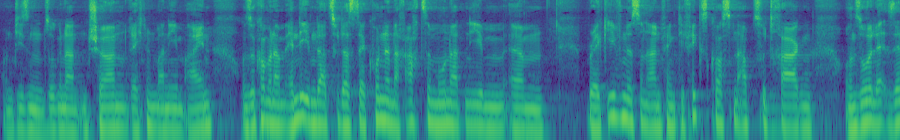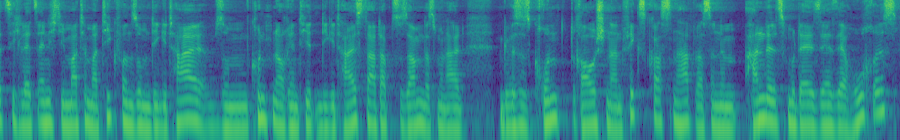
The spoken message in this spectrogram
Und diesen sogenannten Churn rechnet man eben ein. Und so kommt man am Ende eben dazu, dass der Kunde nach 18 Monaten eben ähm, Break-Even ist und anfängt, die Fixkosten abzutragen. Und so setzt sich letztendlich die Mathematik von so einem digital, so einem kundenorientierten Digital-Startup zusammen, dass man halt ein gewisses Grundrauschen an Fixkosten hat, was in einem Handelsmodell sehr, sehr hoch ist.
